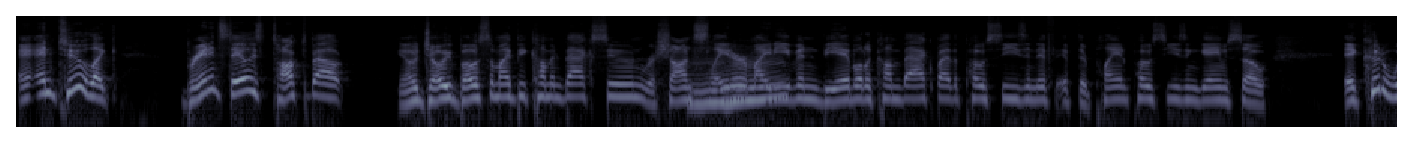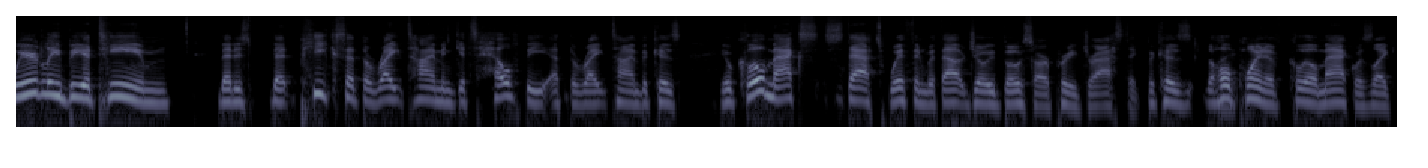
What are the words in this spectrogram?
and, and two, like Brandon Staley's talked about, you know, Joey Bosa might be coming back soon. Rashawn Slater might Mhm. even be able to come back by the postseason if if they're playing postseason games. So it could weirdly be a team that is that peaks at the right time and gets healthy at the right time because you know Khalil Mack's stats with and without Joey Bosa are pretty drastic because the whole Right. point of Khalil Mack was like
